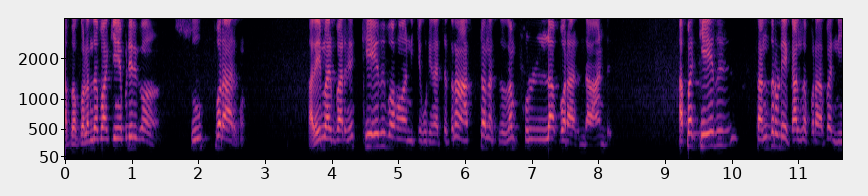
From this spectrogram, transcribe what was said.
அப்ப குழந்தை பாக்கியம் எப்படி இருக்கும்? சூப்பரா இருக்கும். அதே மாதிரி பாருங்க கேது பகவான் நிற்கக்கூடிய நட்சத்திரம் அஸ்த நட்சத்திரம் தான் ஃபுல்லா போறாரு இந்த ஆண்டு. அப்ப கேது சந்திரனுடைய கால்கள் போறாப்ப நீ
